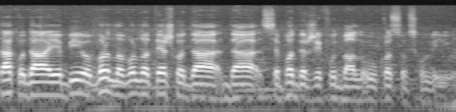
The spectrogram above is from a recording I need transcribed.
Tako da je bio vrlo, vrlo teško da, da se podrži futbal u Kosovskom ligu.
